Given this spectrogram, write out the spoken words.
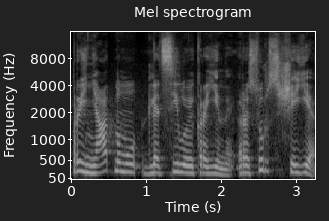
прийнятному для цілої країни. Ресурс ще є.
